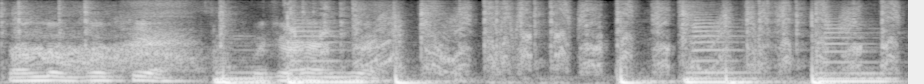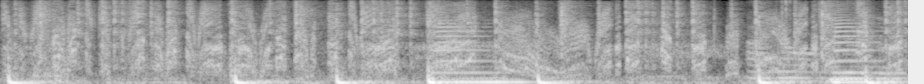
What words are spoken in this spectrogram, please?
Don't look, look here. Put your hand here. I don't want to look.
